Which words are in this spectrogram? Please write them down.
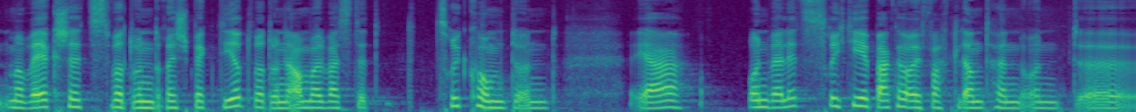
man wertschätzt wird und respektiert wird und auch mal was zurückkommt und ja, und weil jetzt richtige Backen einfach gelernt haben und äh,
